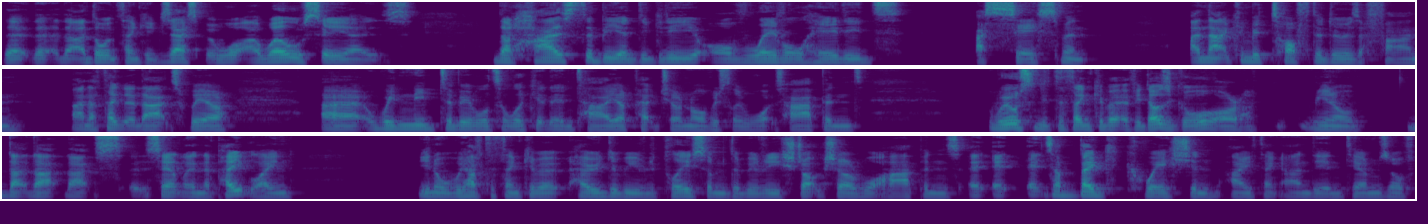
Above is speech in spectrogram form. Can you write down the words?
that, that, that I don't think exists. But what I will say is there has to be a degree of level headed assessment and that can be tough to do as a fan. And I think that that's where uh, we need to be able to look at the entire picture and obviously what's happened. We also need to think about if he does go, or you know that that that's certainly in the pipeline. You know, we have to think about how do we replace him? Do we restructure? What happens? It, it, it's a big question, I think, Andy, in terms of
